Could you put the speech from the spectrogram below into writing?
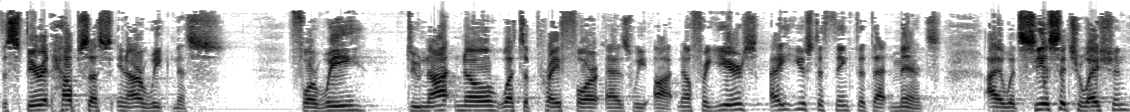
the Spirit helps us in our weakness, for we do not know what to pray for as we ought. Now, for years, I used to think that that meant I would see a situation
